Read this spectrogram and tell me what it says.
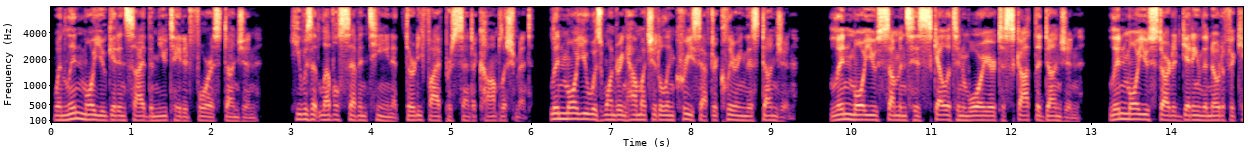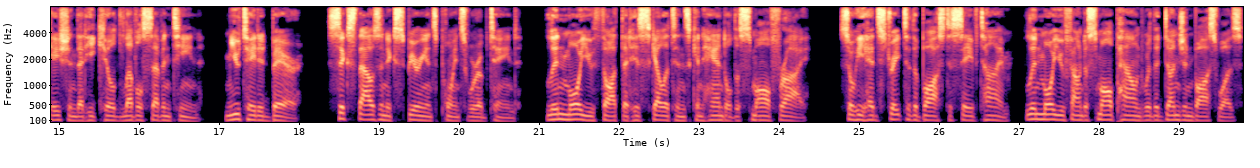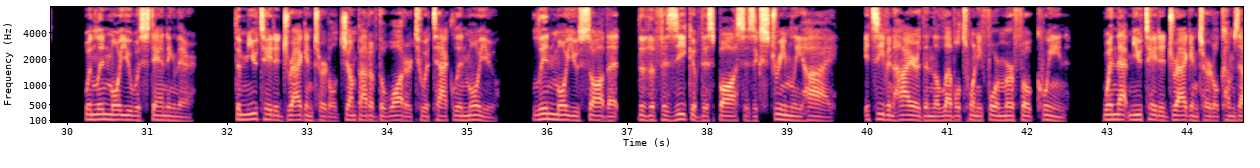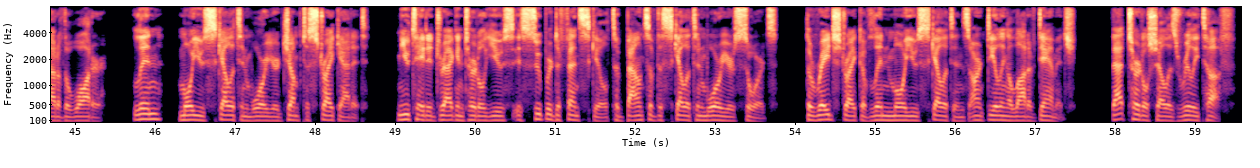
When Lin Moyu get inside the Mutated Forest dungeon, he was at level 17 at 35% accomplishment. Lin Moyu was wondering how much it'll increase after clearing this dungeon. Lin Moyu summons his skeleton warrior to scot the dungeon. Lin Moyu started getting the notification that he killed level 17, Mutated Bear. 6,000 experience points were obtained. Lin Moyu thought that his skeletons can handle the small fry, so he head straight to the boss to save time. Lin Moyu found a small pound where the dungeon boss was. When Lin Moyu was standing there, the mutated dragon turtle jump out of the water to attack Lin Moyu. Lin Moyu saw that the, the physique of this boss is extremely high. It's even higher than the level 24 merfolk queen. When that mutated dragon turtle comes out of the water, Lin Moyu's skeleton warrior jumped to strike at it. Mutated dragon turtle use is super defense skill to bounce of the skeleton warrior's swords. The rage strike of Lin Moyu's skeletons aren't dealing a lot of damage. That turtle shell is really tough.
